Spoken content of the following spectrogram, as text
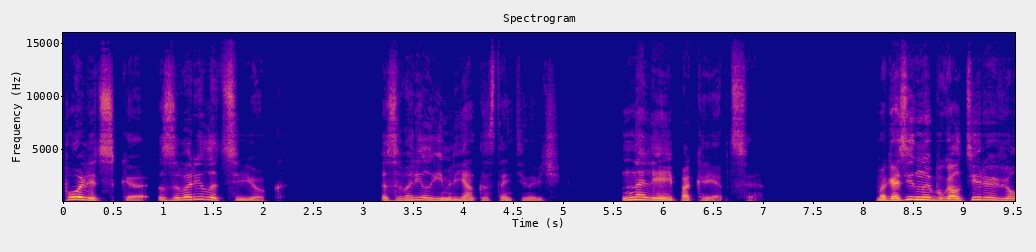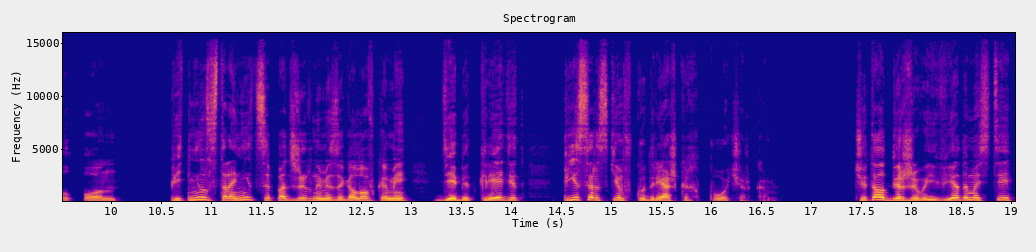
«Полецка, заварила циек?» «Заварил Емельян Константинович. Налей покрепце». Магазинную бухгалтерию вел он. Пятнил страницы под жирными заголовками «Дебет-кредит» писарским в кудряшках почерком. Читал биржевые ведомости,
